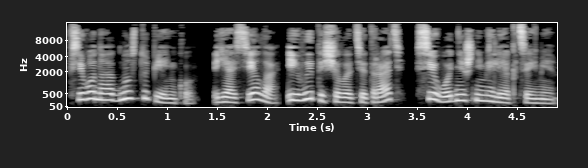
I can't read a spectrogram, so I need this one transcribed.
всего на одну ступеньку, я села и вытащила тетрадь с сегодняшними лекциями.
